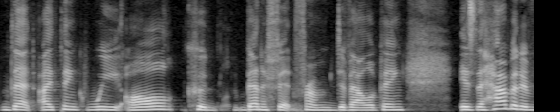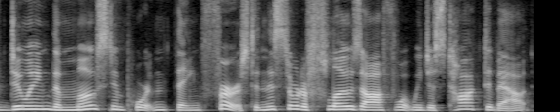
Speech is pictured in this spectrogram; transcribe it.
that I think we all could benefit from developing is the habit of doing the most important thing first. And this sort of flows off what we just talked about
